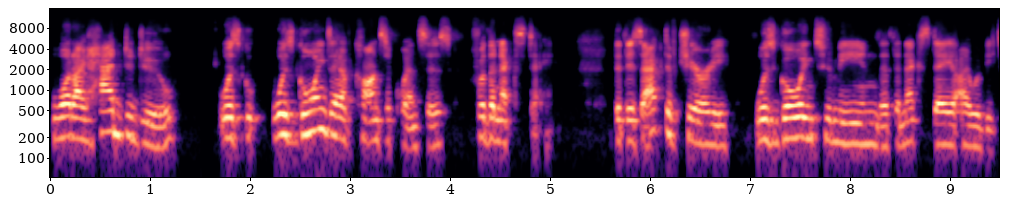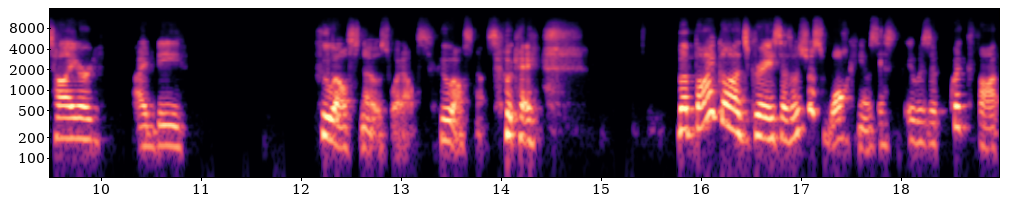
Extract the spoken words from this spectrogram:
what I had to do was, was going to have consequences for the next day. That this act of charity was going to mean that the next day I would be tired, I'd be, who else knows what else? Who else knows? Okay. But by God's grace, as I was just walking, it was a, it was a quick thought.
